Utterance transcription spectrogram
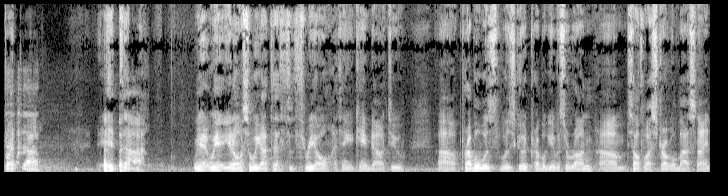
But uh, it, uh, we, we, you know, so we got the 3 0, I think it came down to. Uh, Preble was, was good. Preble gave us a run. Um, Southwest struggled last night,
